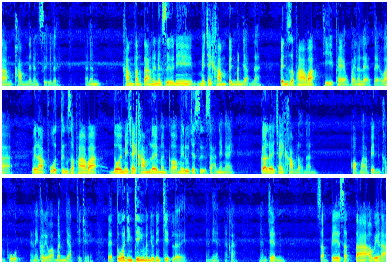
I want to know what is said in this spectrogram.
ตามคำในหนังสือเลย อันนั้นคำต่างๆ ในหนังสือนี่ไม่ใช่คำเป็นบัญญัตินะเป็นสภาวะที่แผ่ออกไปนั่นแหละ แต่ว่าเวลาพูดถึงสภาวะโดยไม่ใช้คำเลย มันก็ไม่รู้จะสื่อสารยังไง ก็เลยใช้คำเหล่านั้น ออกมาเป็นคำพูด อันนี้เขาเรียกว่าบัญญัติเฉยๆแต่ตัวจริง ๆ มันอยู่ในจิตเลย อย่างนี้นะครับ อย่างเช่น สัพเพสัตตาอเวรา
